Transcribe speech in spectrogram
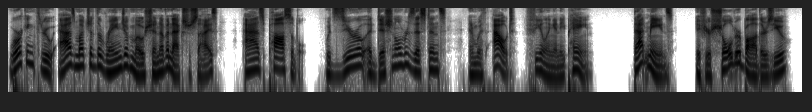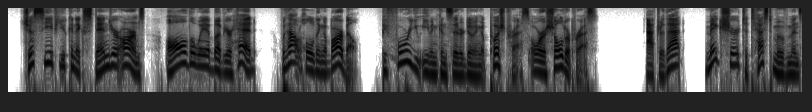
working through as much of the range of motion of an exercise as possible with zero additional resistance and without feeling any pain. That means if your shoulder bothers you, just see if you can extend your arms all the way above your head without holding a barbell before you even consider doing a push press or a shoulder press. After that, make sure to test movements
